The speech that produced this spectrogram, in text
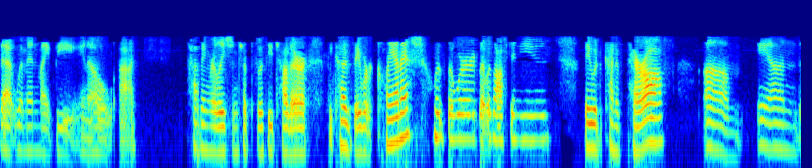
that women might be, you know, uh having relationships with each other because they were clannish was the word that was often used. They would kind of pair off. Um and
